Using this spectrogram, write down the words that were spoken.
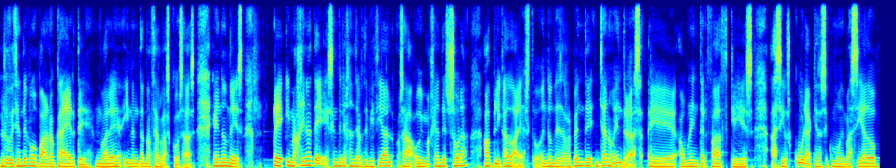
lo suficiente como para no caerte vale intentando hacer las cosas. Entonces eh, imagínate esa inteligencia artificial o sea o imagínate Sora aplicado a esto. Entonces de repente ya no entras eh, a una interfaz que es así oscura que es así como demasiado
